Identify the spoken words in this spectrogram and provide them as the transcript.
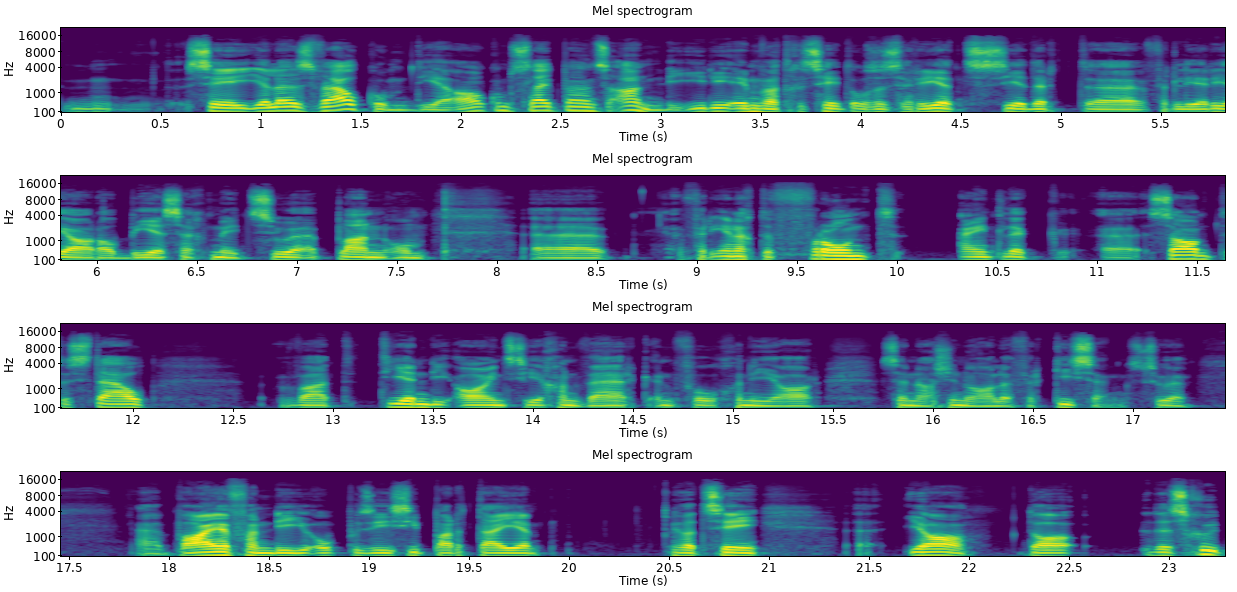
mm, sê julle is welkom. DA kom sluit by ons aan. Die IDM wat gesê het ons is reeds sedert uh verlede jaar al besig met so 'n plan om uh Verenigde Front eintlik uh saam te stel wat teen die ANC gaan werk in volgende jaar se nasionale verkiesing. So uh, baie van die oppositiepartye wat sê uh, ja, daar dis goed,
